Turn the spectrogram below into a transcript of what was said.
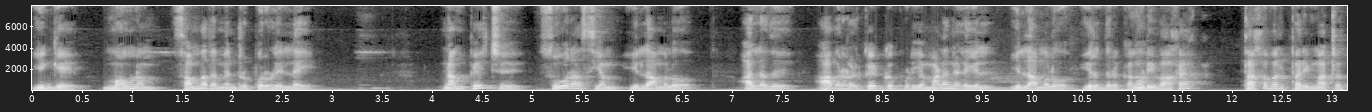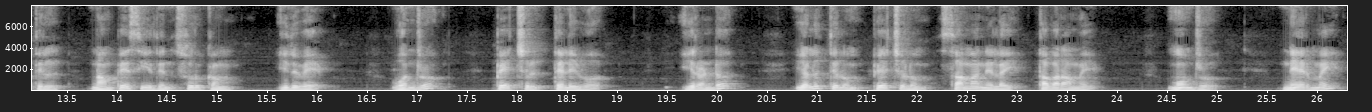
இங்கே மௌனம் சம்மதம் என்று பொருள் இல்லை. நம் பேச்சு சுவராசியம் இல்லாமலோ அல்லது அவர்கள் கேட்கக்கூடிய மனநிலையில் இல்லாமலோ இருந்திருக்கலாம். முடிவாக தகவல் பரிமாற்றத்தில் நாம் பேசியதின் சுருக்கம் இதுவே. ஒன்று பேச்சில் தெளிவு. இரண்டு எழுத்திலும் பேச்சிலும் சமநிலை தவறாமை. மூன்று நேர்மை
